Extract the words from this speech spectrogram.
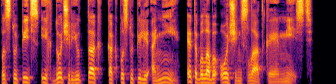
поступить с их дочерью так, как поступили они, это была бы очень сладкая месть,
